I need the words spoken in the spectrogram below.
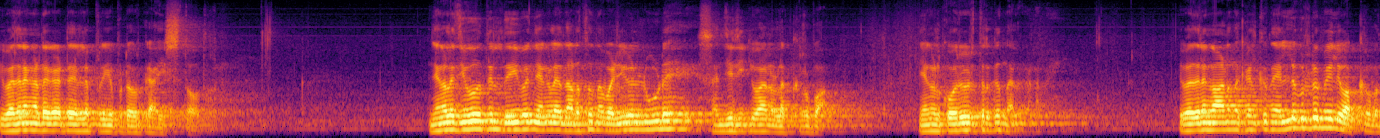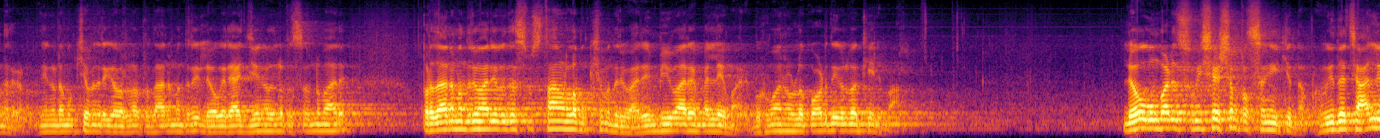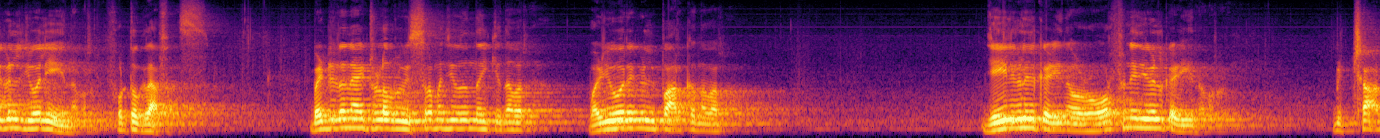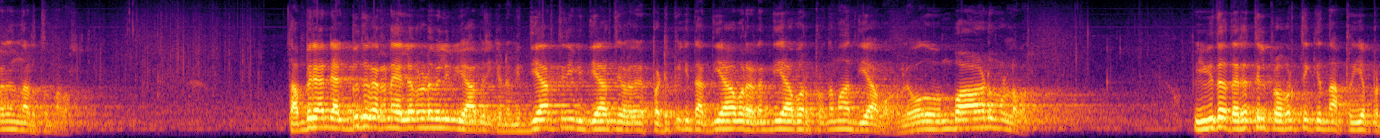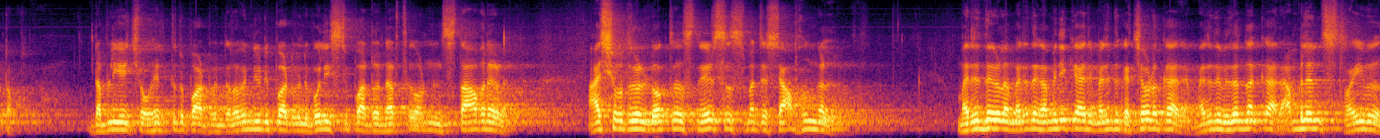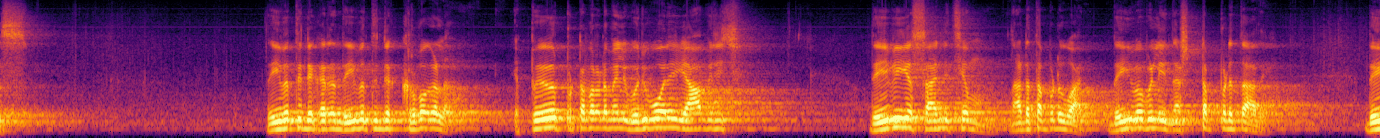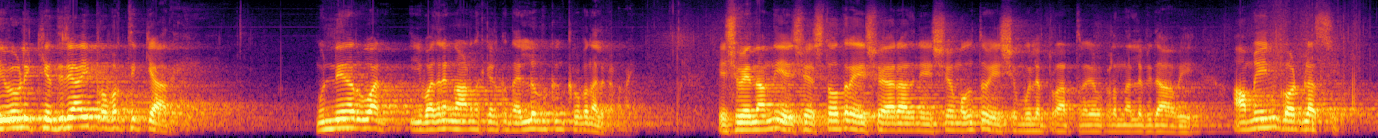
ഈ വചനം കണ്ട് കേട്ട എല്ലാ പ്രിയപ്പെട്ടവർക്കായി സ്തോത്രം. ഞങ്ങളുടെ ജീവിതത്തിൽ ദൈവം ഞങ്ങളെ നടത്തുന്ന വഴികളിലൂടെ സഞ്ചരിക്കുവാനുള്ള കൃപ ഞങ്ങൾക്ക് ഓരോരുത്തർക്കും നൽകണമേ. യുവജനം കാണുന്ന കേൾക്കുന്ന എല്ലാവരുടെ മേലും അക്രമം നൽകണം. നിങ്ങളുടെ മുഖ്യമന്ത്രി ഗവർണർ പ്രധാനമന്ത്രി ലോകരാജ്യങ്ങളുടെ പ്രസിഡന്റുമാർ പ്രധാനമന്ത്രിമാർ വിവിധ സംസ്ഥാനമുള്ള മുഖ്യമന്ത്രിമാർ എം പിമാർ എം എൽ എമാർ ബഹുമാനമുള്ള കോടതികൾ വക്കീലുമാർ. ലോകമെമ്പാടും സുവിശേഷം പ്രസംഗിക്കുന്നവർ വിവിധ ചാനലുകളിൽ ജോലി ചെയ്യുന്നവർ ഫോട്ടോഗ്രാഫേഴ്സ് ബെഡിഡനായിട്ടുള്ളവർ വിശ്രമ ജീവിതം നയിക്കുന്നവർ വഴിയോരങ്ങളിൽ പാർക്കുന്നവർ ജയിലുകളിൽ കഴിയുന്നവർ ഓർഫനേജുകളിൽ കഴിയുന്നവർ ഭിക്ഷാടനം നടത്തുന്നവർ. തമ്പുരാന്റെ അത്ഭുതകരണം എല്ലാവരുടെ മേലും വ്യാപരിക്കണം. വിദ്യാർത്ഥിനി വിദ്യാർത്ഥികൾ അവരെ പഠിപ്പിക്കുന്ന അധ്യാപകർ അനധ്യാപകർ പ്രഥമാധ്യാപകർ ലോകമെമ്പാടുമുള്ളവർ വിവിധ തരത്തിൽ പ്രവർത്തിക്കുന്ന പ്രിയപ്പെട്ടവർ W H O health department revenue department police department അർത്ഥ ഗവൺമെന്റ് സ്ഥാപനങ്ങൾ ആശുപത്രികൾ ഡോക്ടേഴ്സ് നേഴ്സസ് മറ്റ് സ്റ്റാഫുകൾ മരുന്നുകൾ മരുന്ന് കമ്പനിക്കാർ മരുന്ന് കച്ചവടക്കാർ മരുന്ന് വിതരണക്കാർ ആംബുലൻസ് ഡ്രൈവേഴ്സ്. ദൈവത്തിന്റെ കരം ദൈവത്തിന്റെ കൃപകൾ എപ്പേർപ്പെട്ടവരുടെ മേൽ ഒരുപോലെ വ്യാപരിച്ച് ദൈവിക സാന്നിധ്യം നടത്തപ്പെടുവാൻ ദൈവവിളി നഷ്ടപ്പെടുത്താതെ ദൈവവിളിക്കെതിരായി പ്രവർത്തിക്കാതെ മുന്നേറുവാൻ ഈ വചനം കാണുന്ന കേൾക്കുന്ന എല്ലാവർക്കും കൃപ നൽകണമേ യേശുവെ നന്ദി. യേശുവെ സ്തോത്ര. യേശു ആരാധന. യേശു മഹത്വം. യേശു മൂലം പ്രാർത്ഥന കേൾക്കണം. നല്ല പിതാവേ. അമീൻ ഗോഡ് ബ്ലസ് യു.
